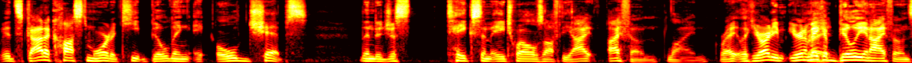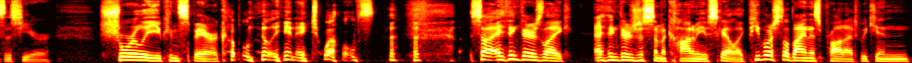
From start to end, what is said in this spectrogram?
it's got to cost more to keep building a- old chips than to just take some A12s off the I- iPhone line, right? Like you're already you're going to make a billion iPhones this year. Surely you can spare a couple million A12s. so I think there's like I think there's just some economy of scale. Like people are still buying this product. We can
